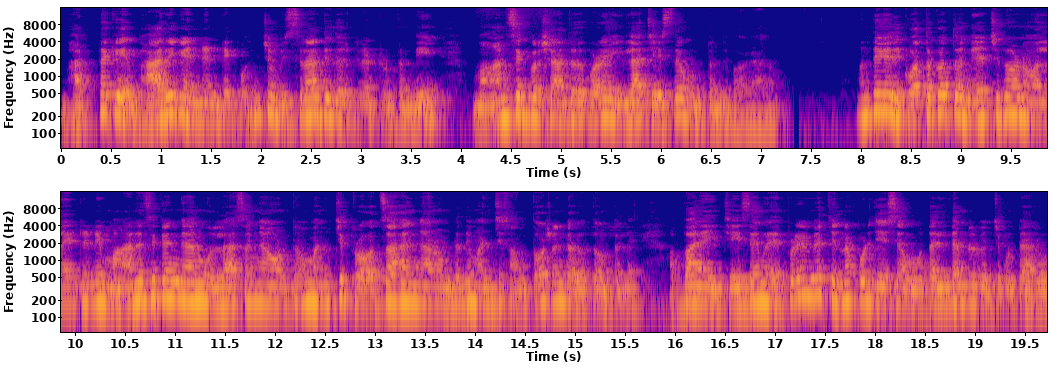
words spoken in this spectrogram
భర్తకి భార్యకి ఏంటంటే కొంచెం విశ్రాంతి దొరికినట్టు ఉంటుంది మానసిక ప్రశాంతత కూడా ఇలా చేస్తే ఉంటుంది బాగాను. అంతే కొత్త కొత్త నేర్చుకోవడం వల్ల ఏంటంటే మానసికంగాను ఉల్లాసంగా ఉంటాం మంచి ప్రోత్సాహంగాను ఉంటుంది మంచి సంతోషం కలుగుతూ ఉంటుంది. అబ్బా నేను ఎప్పుడైనా చిన్నప్పుడు చేసాము తల్లిదండ్రులు మెచ్చుకుంటారు.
